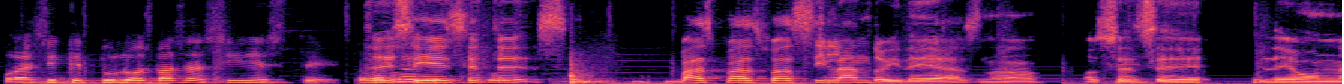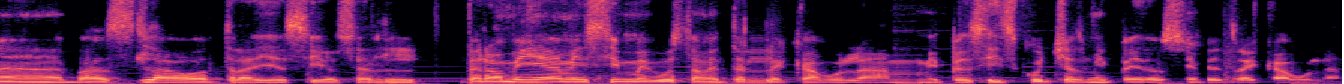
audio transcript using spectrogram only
O así que tú los vas así, este. Sí, sí, vas, vas vacilando ideas, ¿no? O sea, se, de una vas la otra y así, o sea, pero a mí, a mí sí me gusta meterle cábula a mi pedo. Si escuchas mi pedo, siempre trae cábula.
